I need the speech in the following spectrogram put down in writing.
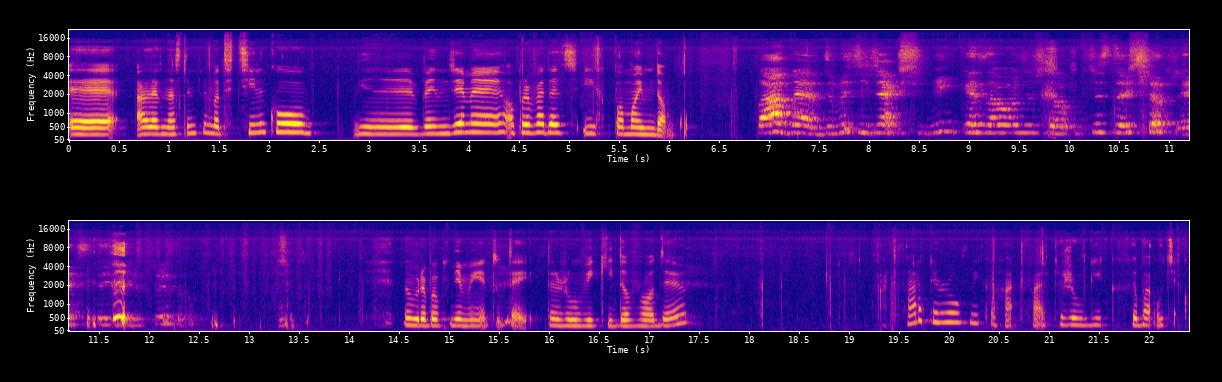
E, ale w następnym odcinku e, będziemy oprowadzać ich po moim domku. Paweł, ty myślisz, że jak szminkę założysz, to wszyscy myślą, że jesteś. Dobra, popniemy je tutaj, te żółwiki do wody. A czwarty żółwik? Aha, czwarty żółwik chyba uciekł.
